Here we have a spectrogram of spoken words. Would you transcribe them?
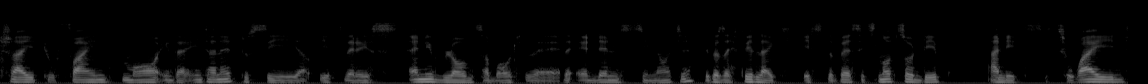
try to find more in the internet to see uh, if there is any vlogs about the the eden cenote because i feel like it's the best. It's not so deep and it's it's wide.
